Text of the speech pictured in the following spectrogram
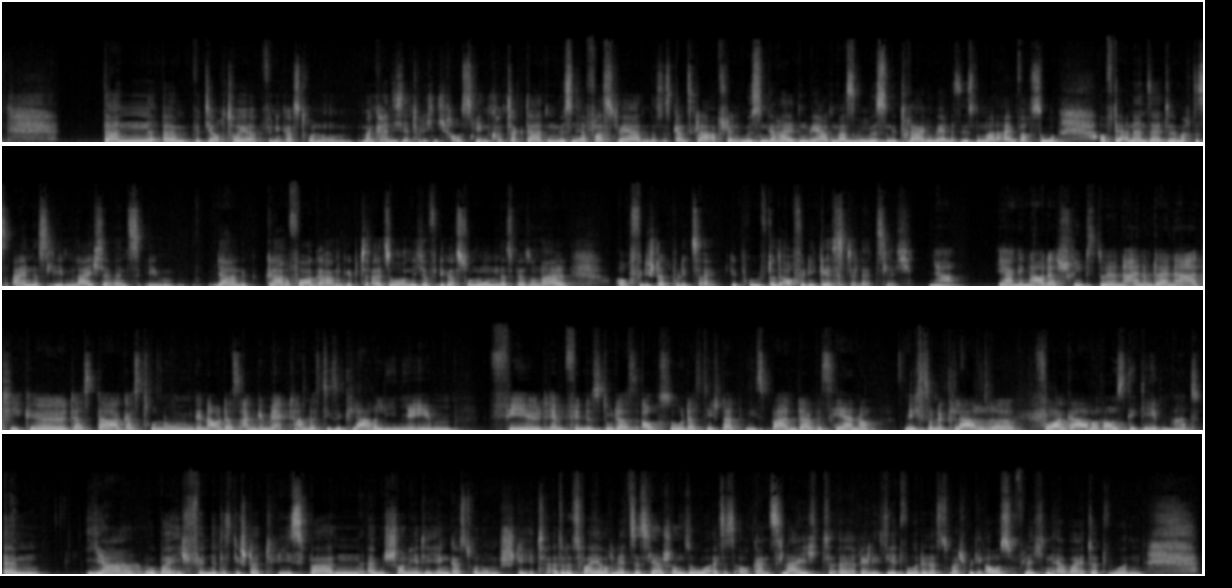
dann ähm, wird ja auch teuer für den Gastronomen. Man kann sich natürlich nicht rausreden. Kontaktdaten müssen erfasst werden. Das ist ganz klar. Abstände müssen gehalten werden. Masken mhm. müssen getragen mhm. werden. Das ist nun mal einfach so. Auf der anderen Seite macht es allen das Leben leichter, wenn es eben ja eine klare Vorgaben gibt. Also nicht nur für die Gastronomen, das Personal, auch für die Stadtpolizei, die prüft und auch für die Gäste letztlich. Ja, ja, genau, das schriebst du in einem deiner Artikel, dass da Gastronomen genau das angemerkt haben, dass diese klare Linie eben fehlt. Empfindest du das auch so, dass die Stadt Wiesbaden da bisher noch nicht so eine klarere Vorgabe rausgegeben hat? Ähm, ja, wobei ich finde, dass die Stadt Wiesbaden ähm, schon hinter ihren Gastronomen steht. Also das war ja auch mhm. letztes Jahr schon so, als es auch ganz leicht äh, realisiert wurde, dass zum Beispiel die Außenflächen erweitert wurden,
